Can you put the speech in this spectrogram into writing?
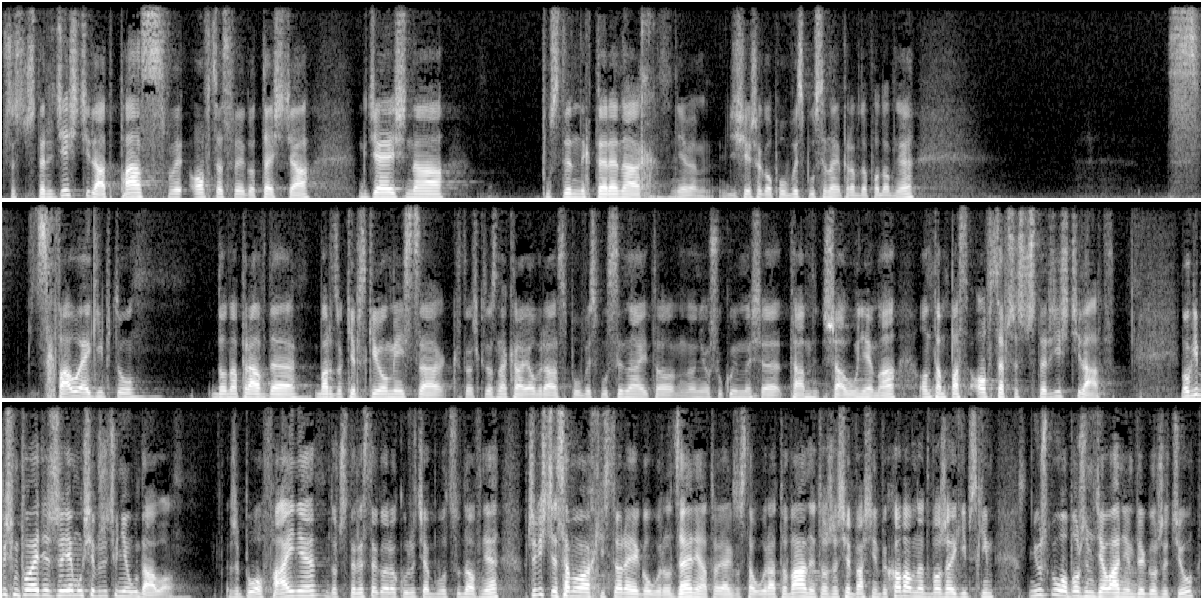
przez 40 lat pas owce swojego teścia gdzieś na pustynnych terenach, nie wiem, dzisiejszego Półwyspu Synaj prawdopodobnie. Z, z chwały Egiptu do naprawdę bardzo kiepskiego miejsca. Ktoś, kto zna krajobraz Półwyspu Synaj, to no nie oszukujmy się, tam szału nie ma. On tam pas owce przez 40 lat. Moglibyśmy powiedzieć, że jemu się w życiu nie udało że było fajnie, do 40 roku życia było cudownie. Oczywiście sama historia jego urodzenia, to jak został uratowany, to, że się właśnie wychował na dworze egipskim, już było Bożym działaniem w jego życiu,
